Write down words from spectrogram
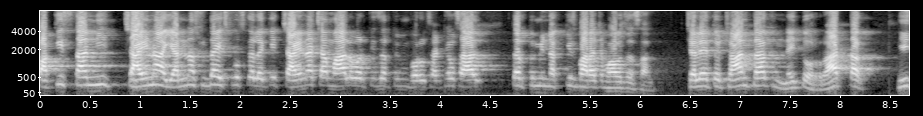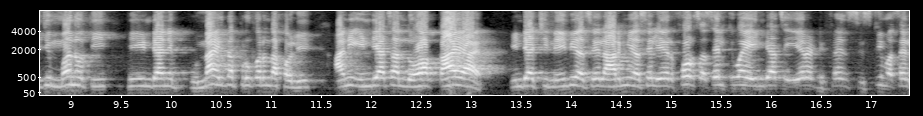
पाकिस्ताननी चायना यांना सुद्धा एक्सपोज केलं की चायनाच्या मालवरती जर तुम्ही भरोसा ठेवसाल तर तुम्ही नक्कीच बाराच्या भावाच असाल. चले तो चांद तक नाही तो रात तक. ही जी मन होती ही इंडियाने पुन्हा एकदा प्रूव्ह करून दाखवली. आणि इंडियाचा लोहा काय आहे इंडियाची नेव्ही असेल आर्मी असेल एअरफोर्स असेल किंवा इंडियाचे एअर डिफेन्स सिस्टीम असेल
